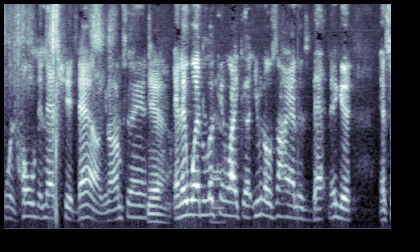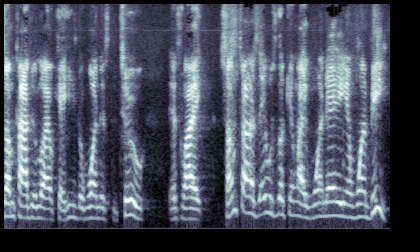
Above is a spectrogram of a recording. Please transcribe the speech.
was holding that shit down. You know what I'm saying? Yeah. And it wasn't looking yeah. like a, even though Zion is that nigga, and sometimes we're like, okay, he's the one that's the two. It's like sometimes they was looking like one A and one B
